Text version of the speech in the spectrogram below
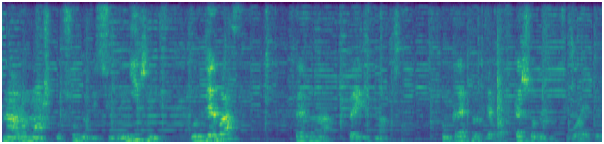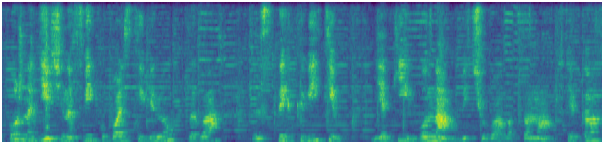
на ромашку, що ви відчули? Ніжність. От для вас це вона значить. Конкретно для вас, те, що ви відчуваєте. Кожна дівчина свій купальський вінок плела з тих квітів, які вона відчувала сама, яка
